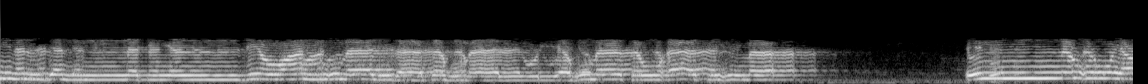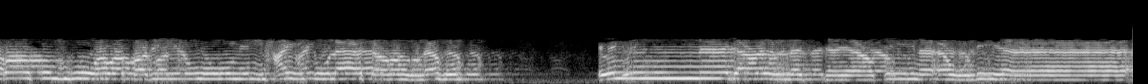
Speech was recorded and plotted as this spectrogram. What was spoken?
من الجنة ينزع عنهما لباسهما ليريهما سوآتهما يراكم هو وقبيله من حيث لا ترونهم إنا جعلنا الشياطين أولياء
